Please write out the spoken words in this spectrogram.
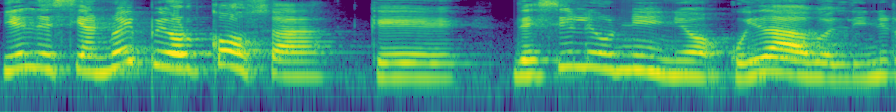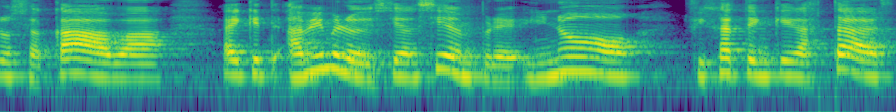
y él decía, no hay peor cosa que decirle a un niño, cuidado, el dinero se acaba, hay que, a mí me lo decían siempre, y no, fíjate en qué gastar,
